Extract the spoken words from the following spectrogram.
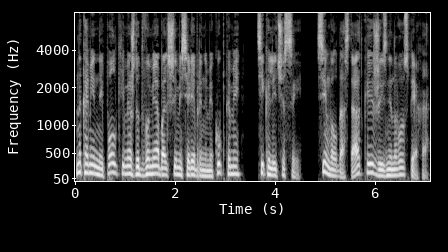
на каминной полке между двумя большими серебряными кубками тикали часы, символ достатка и жизненного успеха.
